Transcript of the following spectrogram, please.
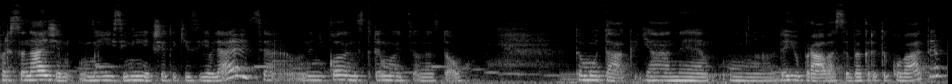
персонажів моїй сім'ї, якщо такі з'являються, вони ніколи не стримуються у нас довго. Тому так, я не даю права себе критикувати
